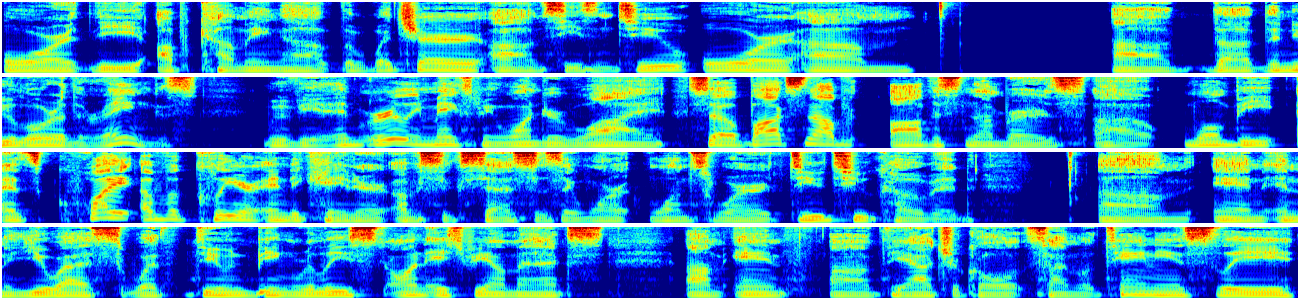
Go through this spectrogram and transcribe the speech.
or the upcoming uh, The Witcher uh, season two, or um, uh, the the new Lord of the Rings movie. It really makes me wonder why. So box office numbers uh, won't be as quite of a clear indicator of success as they were once were due to COVID. Um, and in the US, with Dune being released on HBO Max um, and uh, theatrical simultaneously,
